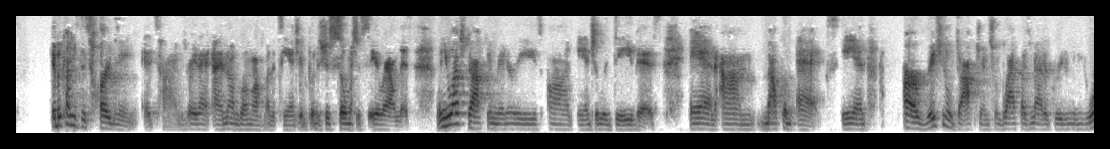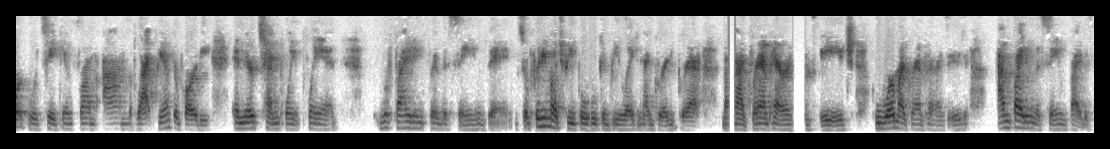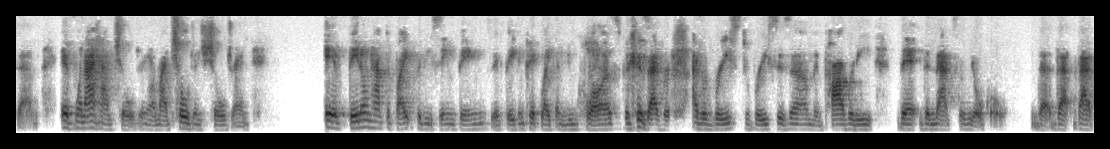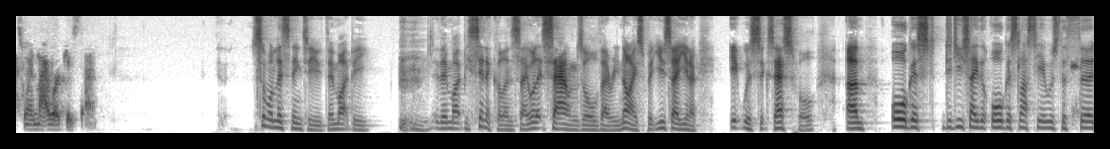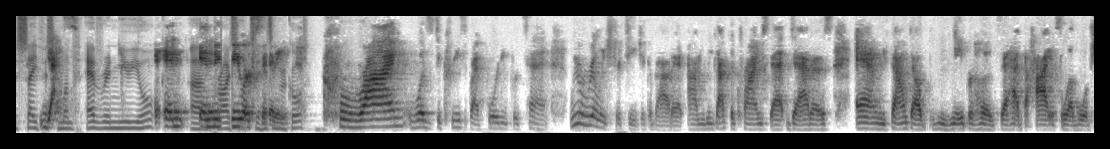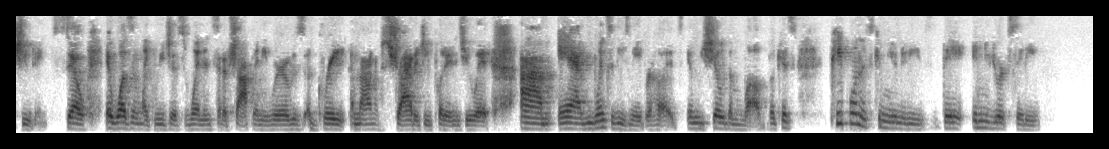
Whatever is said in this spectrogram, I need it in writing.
it becomes disheartening at times, right? I, I, know I'm going off on a tangent, but it's just so much to say around this. When you watch documentaries on Angela Davis and um, Malcolm X and our original doctrines from Black Lives Matter Greater New York were taken from um, the Black Panther Party and their 10 point plan. We're fighting for the same thing. So pretty much people who could be like my great grand, my grandparents' age, who were my grandparents' age, I'm fighting the same fight as them. If when I have children or my children's children, if they don't have to fight for these same things, if they can pick like a new clause because I've I've erased racism and poverty, then then that's the real goal that that that's when my work is done. Someone listening to you, they might be they might be cynical and say, "Well, it sounds all very nice," but you say, you know, it was successful. Um, August, did you say that August last year was the third safest yes. month ever in New York? In, um, in New York City. Crime was decreased by 40%. We were really strategic about it. Um, we got the crime stat data and we found out neighborhoods that had the highest level of shootings. So it wasn't like we just went and set up shop anywhere. It was a great amount of strategy put into it. Um, and we went to these neighborhoods and we showed them love because people in this community, they in New York City,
